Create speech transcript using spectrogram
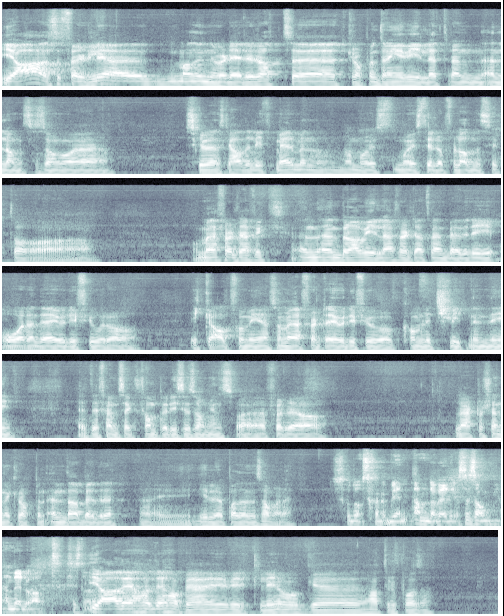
Ja, selvfølgelig. Man undervurderer at uh, kroppen trenger hvile etter en, en, lang sesong. og Jeg skulle ønske jeg hadde litt mer, men man må jo, stille opp for landet sitt. Og, og, men jeg følte jeg fikk en, en, bra hvile. Jeg følte jeg trente bedre i år enn det jeg gjorde i fjor. Og ikke altfor mye, som jeg følte jeg gjorde i fjor og kom litt sliten inn i etter fem-seks kamper i sesongen. Så jeg føler jeg lært å kjenne kroppen enda bedre uh, i, i løpet av denne sommeren. Så da skal det bli en enda bedre sesong enn det du har hatt siste år? Ja, det, det, håper jeg virkelig, og uh, har tro på også.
